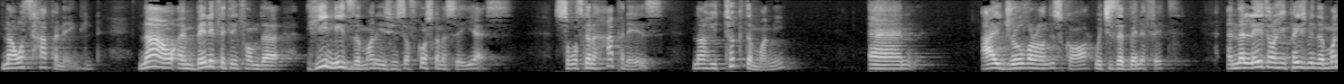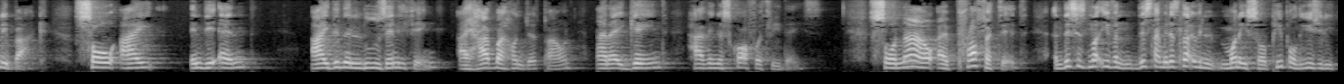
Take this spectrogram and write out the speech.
Now what's happening? Now I'm benefiting from the, he needs the money, he's of course going to say yes. So what's going to happen is, now he took the money, and I drove around this car, which is a benefit, and then later on he pays me the money back. So I, in the end, I didn't lose anything. I have my hundred pound, and I gained having a car for three days. So now I profited and this is not even, this time it's not even money, so people usually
